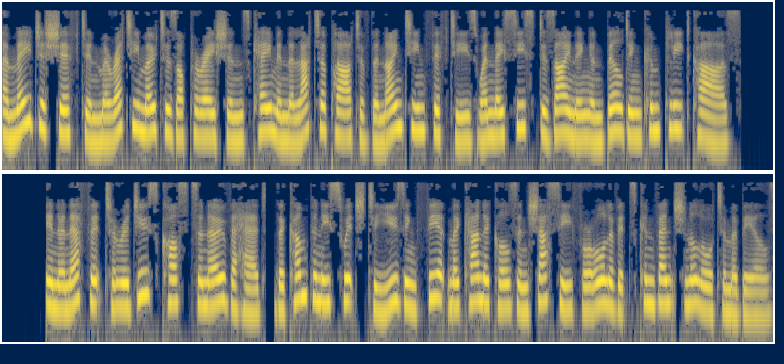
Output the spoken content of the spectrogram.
A major shift in Moretti Motors operations came in the latter part of the 1950s when they ceased designing and building complete cars. In an effort to reduce costs and overhead, the company switched to using Fiat mechanicals and chassis for all of its conventional automobiles.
